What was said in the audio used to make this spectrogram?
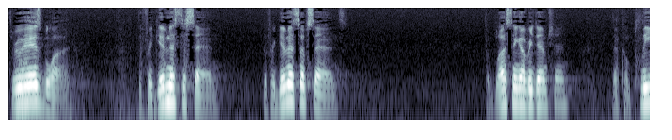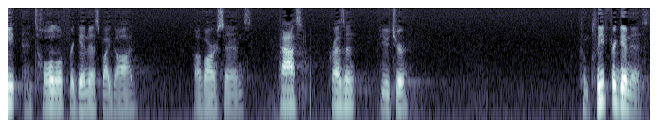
through his blood, the forgiveness of sin, the forgiveness of sins, the blessing of redemption, the complete and total forgiveness by God of our sins, past, present, future. Complete forgiveness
